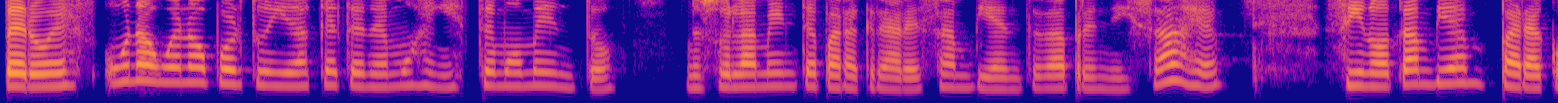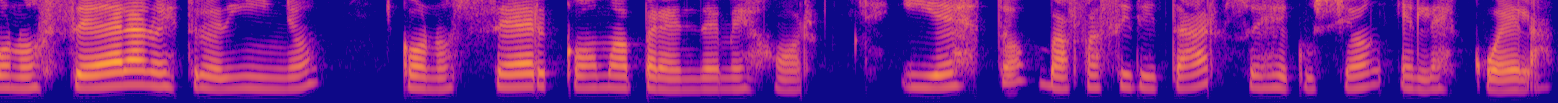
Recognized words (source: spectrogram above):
Pero es una buena oportunidad que tenemos en este momento, no solamente para crear ese ambiente de aprendizaje, sino también para conocer a nuestro niño, conocer cómo aprende mejor y esto va a facilitar su ejecución en la escuela.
